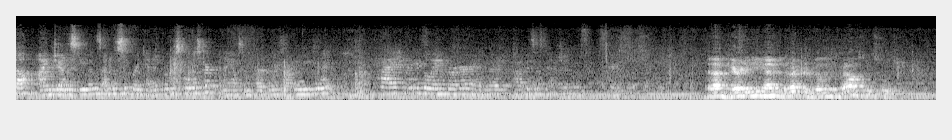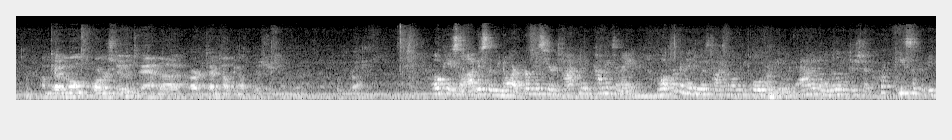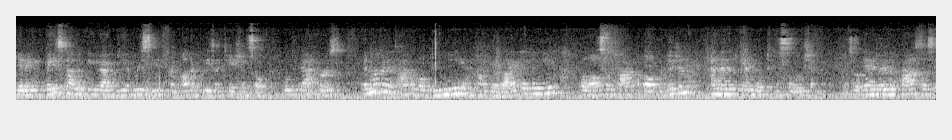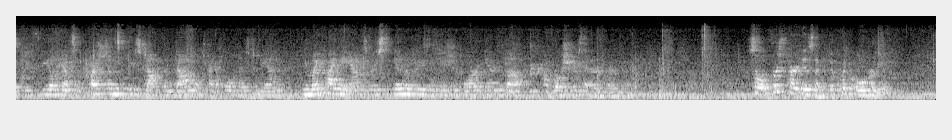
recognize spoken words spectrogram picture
first off, I'm Janice Stevens. I'm the superintendent for the school district, and I have some partners talking to me tonight. Hi, my name's Elaine Berger, and I'm the uh, business manager of East Experience District. And I'm Gary Deneen, I'm the director of buildings and grounds for the school district. I'm Kevin Holmes, former student and uh, architect helping out the district with the, with the project. Okay, so obviously we know our purpose here talking, coming tonight. What we're gonna do is talk about the overview. We've added a little, just a quick piece at the beginning, based on the feedback we have received from other presentations. So we'll do that first. Then we're gonna talk about the need and how we arrived at the need. We'll also talk about the vision, and then end, go to the solution. So again, during the process, if you feel you have some questions, please jot them down. We'll try to hold those to the end. You might find the answers in the presentation or in the uh, brochures that are in front of you. So first part is the, the quick overview.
